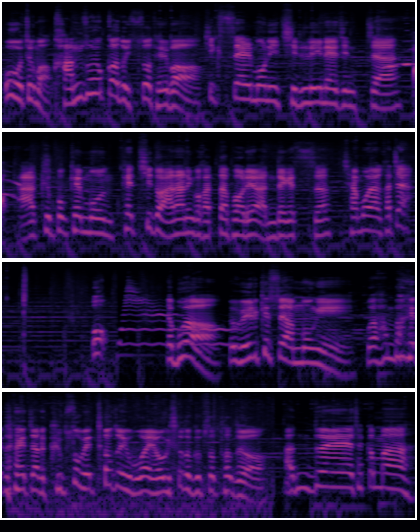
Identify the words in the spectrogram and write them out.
오 잠깐만 감소 효과도 있어 대박 픽셀몬이 질리네 진짜 아크 포켓몬 패치도 안 하는 거 갖다 버려. 안 되겠어. 차모야 가자. 어? 야 뭐야? 왜 이렇게 세 안몽이? 뭐야 한 방에 당했잖아. 급소 왜 터져? 이거 뭐야? 여기서도 급소 터져. 안돼. 잠깐만.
